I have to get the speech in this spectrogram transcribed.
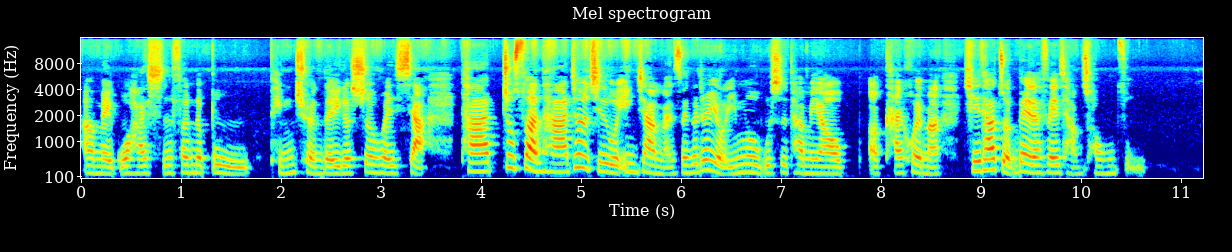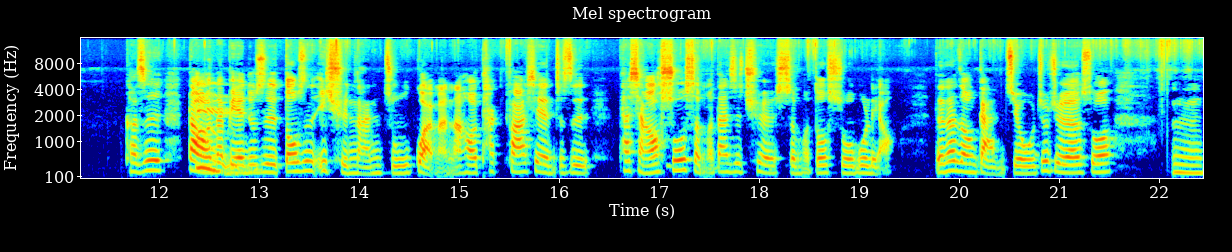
呃美国还十分的不平权的一个社会下，她就算她就是其实我印象蛮深刻，就有一幕不是他们要呃开会吗？其实她准备的非常充足，可是到了那边就是都是一群男主管嘛，然后他发现就是他想要说什么，但是却什么都说不了的那种感觉，我就觉得说。嗯，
